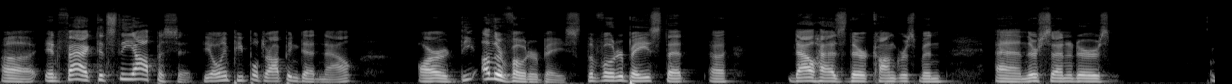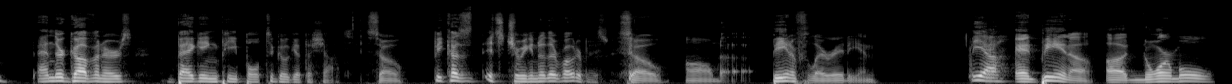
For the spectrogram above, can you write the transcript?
Uh, in fact, it's the opposite. The only people dropping dead now are the other voter base, the voter base that uh, now has their congressmen and their senators and their governors begging people to go get the shots So, because it's chewing into their voter base. so, um, being a Floridian, Yeah. and being a a normal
